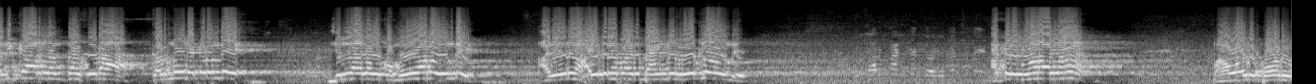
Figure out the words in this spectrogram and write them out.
అధికారులంతా కూడా కర్నూలు ఎక్కడుంది? జిల్లాలో ఒక మూల ఉంది. అదేదో హైదరాబాద్ బెంగళూరు రోడ్లో ఉంది. అక్కడికి పోవాలా? మా వాళ్ళు పోరు.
